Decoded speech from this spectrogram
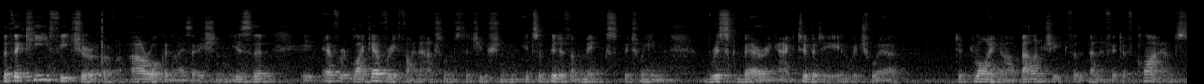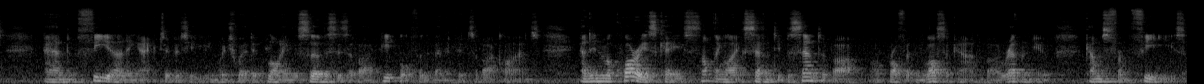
But the key feature of our organization is that, every, like every financial institution, it's a bit of a mix between risk-bearing activity, in which we're deploying our balance sheet for the benefit of clients, and fee earning activity in which we're deploying the services of our people for the benefits of our clients. And in Macquarie's case, something like 70% of our, our profit and loss account of our revenue comes from fees,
